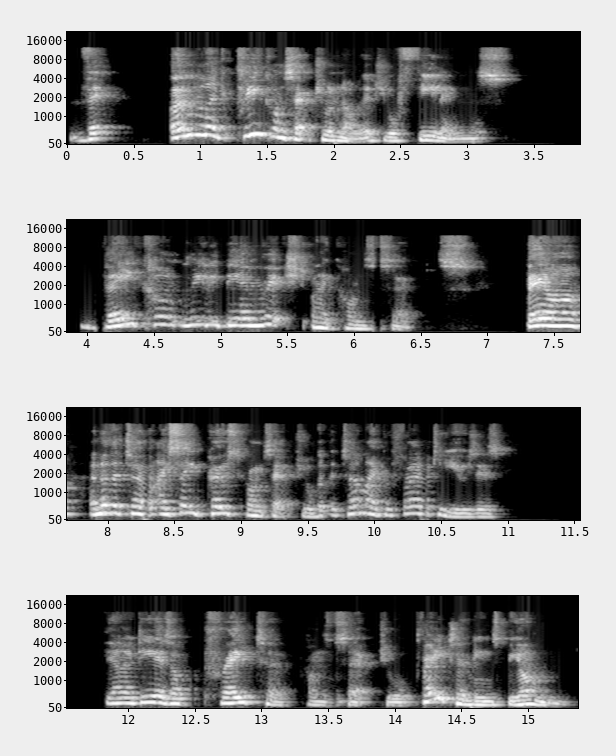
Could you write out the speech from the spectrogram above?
they unlike pre-conceptual knowledge, your feelings, they can't really be enriched by concepts. They are another term, I say post-conceptual, but the term I prefer to use is the ideas are praeter-conceptual. Praeter means beyond.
